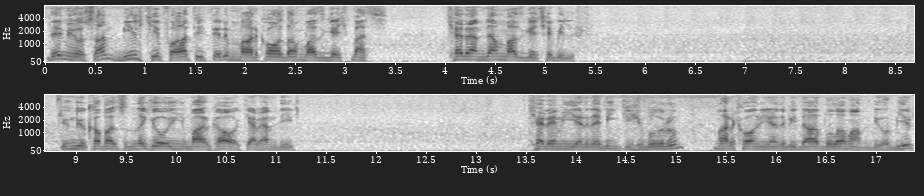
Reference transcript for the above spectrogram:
Demiyorsan bil ki Fatih Terim Marcao'dan vazgeçmez. Kerem'den vazgeçebilir. Çünkü kafasındaki oyuncu Marcao, Kerem değil. Kerem'in yerine bin kişi bulurum. Marcao'nun yerine bir daha bulamam diyor. Bir,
